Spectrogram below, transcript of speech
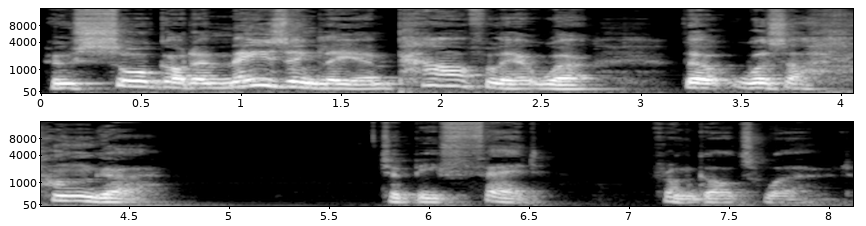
who saw God amazingly and powerfully at work, there was a hunger to be fed from God's word.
